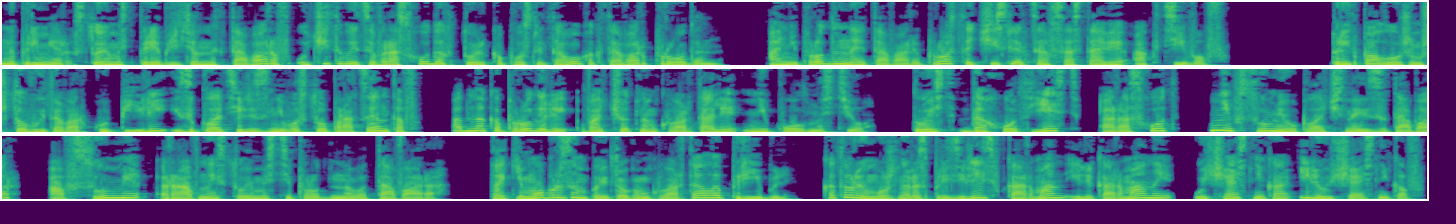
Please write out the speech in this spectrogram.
Например, стоимость приобретенных товаров учитывается в расходах только после того, как товар продан, а непроданные товары просто числятся в составе активов. Предположим, что вы товар купили и заплатили за него 100%, однако продали в отчетном квартале не полностью. То есть доход есть, а расход не в сумме уплаченной за товар, а в сумме равной стоимости проданного товара. Таким образом, по итогам квартала прибыль, которую можно распределить в карман или карманы участника или участников,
